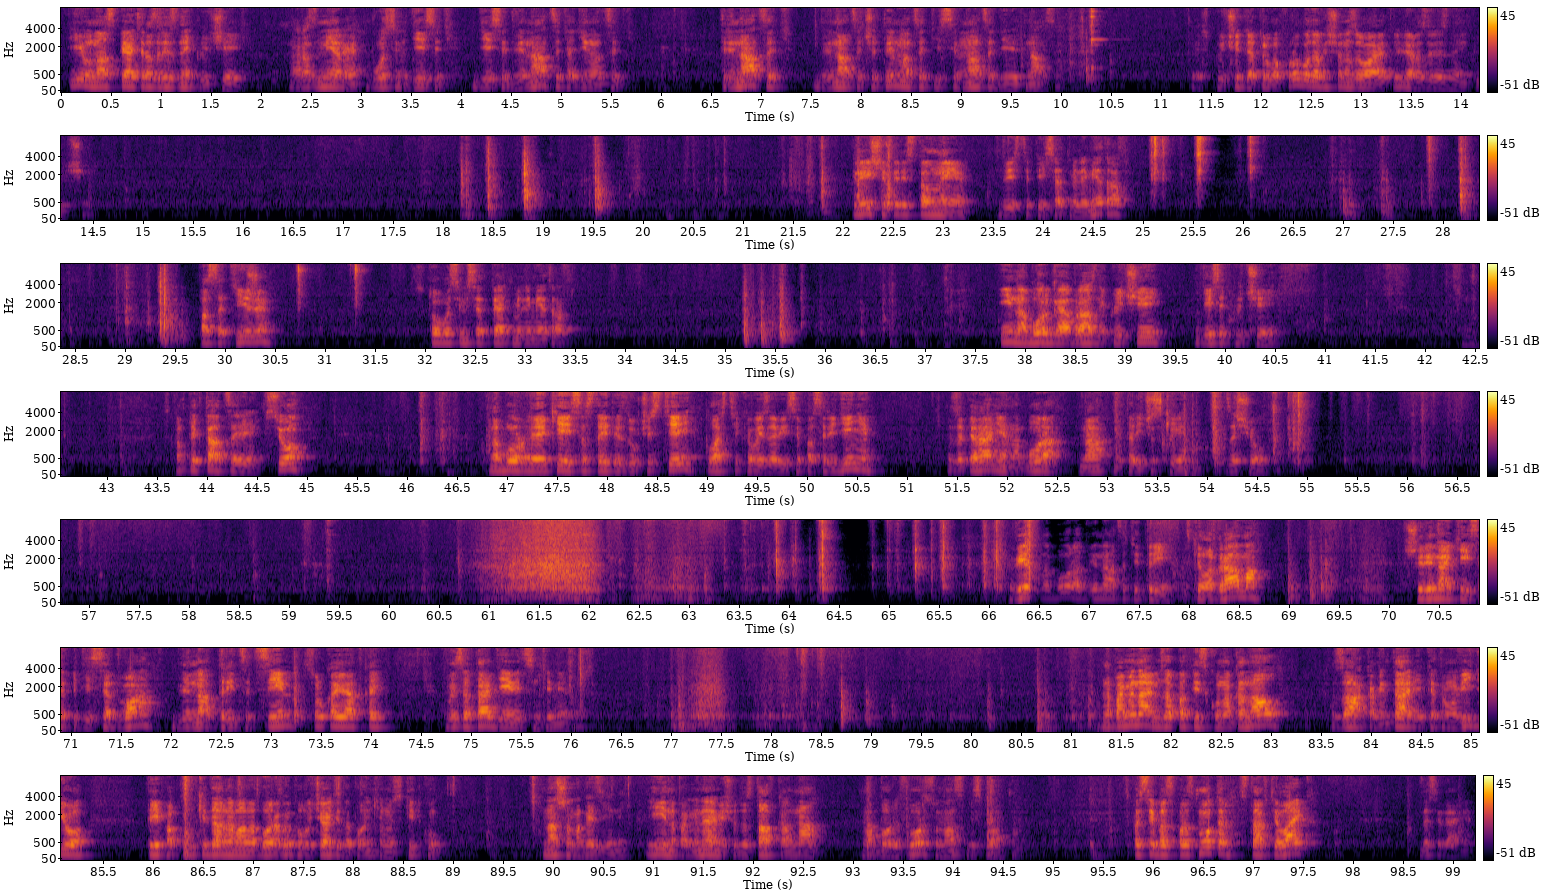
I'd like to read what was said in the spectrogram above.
И у нас 5 разрезных ключей. Размеры 8, 10, 10, 12, 11, 13, 12, 14 и 17, 19. То есть ключи для трубопроводов еще называют или разрезные ключи. Клещи переставные 250 миллиметров. Пассатижи 185 миллиметров. И набор Г-образных ключей, 10 ключей. С комплектацией все. Набор э, кейс состоит из двух частей. Пластиковые зависы посередине. Запирание набора на металлические защелки. Вес набора 12,3 килограмма. Ширина кейса 52, длина 37 с рукояткой, высота 9 сантиметров. Напоминаем за подписку на канал, за комментарии к этому видео. При покупке данного набора вы получаете дополнительную скидку в нашем магазине. И напоминаем еще доставка на наборы Force у нас бесплатная. Спасибо за просмотр, ставьте лайк. До свидания.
